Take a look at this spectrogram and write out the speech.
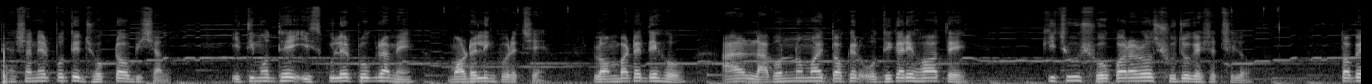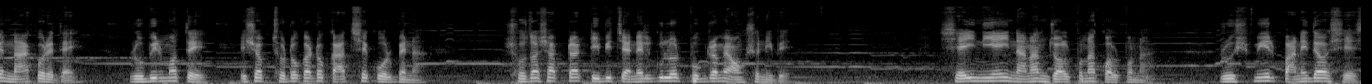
ফ্যাশনের প্রতি ঝোঁকটাও বিশাল। ইতিমধ্যে স্কুলের প্রোগ্রামে মডেলিং করেছে। লম্বাটে দেহ আর লাবণ্যময় ত্বকের অধিকারী হওয়াতে কিছু শো করারও সুযোগ এসেছিল। তবে না করে দেয়। রুবির মতে, এসব ছোটোখাটো কাজ সে করবে না। সোজাসাপটা টিভি চ্যানেলগুলোর প্রোগ্রামে অংশ নিবে। সেই নিয়েই নানান জল্পনা কল্পনা। রুশ্মির পানি দেওয়া শেষ।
